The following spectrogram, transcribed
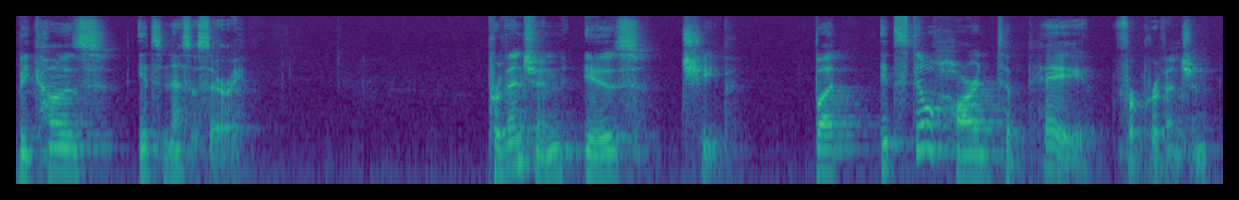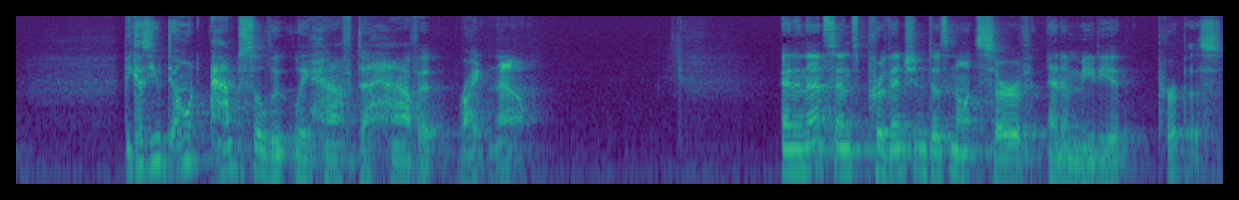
because it's necessary. Prevention is cheap, but it's still hard to pay for prevention because you don't absolutely have to have it right now. And in that sense, prevention does not serve an immediate purpose.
